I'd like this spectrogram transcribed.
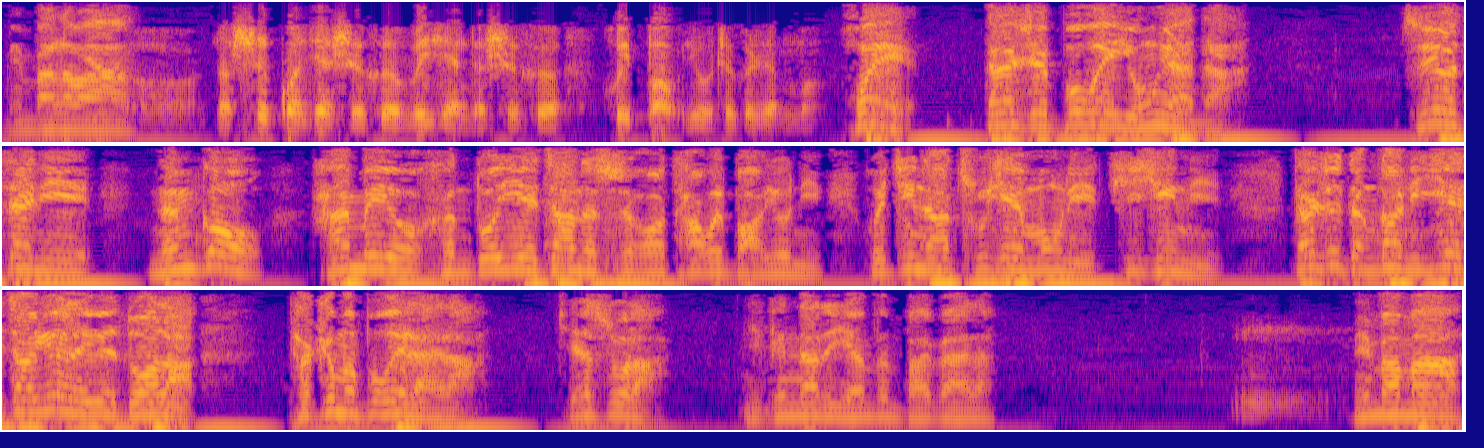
明白了吗？哦，那是关键时刻、危险的时刻会保佑这个人吗？会，但是不会永远的。只有在你能够还没有很多业障的时候，他会保佑你，会经常出现梦里提醒你。但是等到你业障越来越多了，他根本不会来了，结束了，你跟他的缘分拜拜了，嗯，明白吗？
